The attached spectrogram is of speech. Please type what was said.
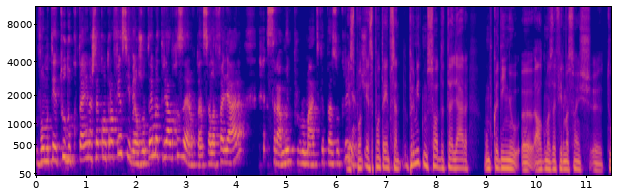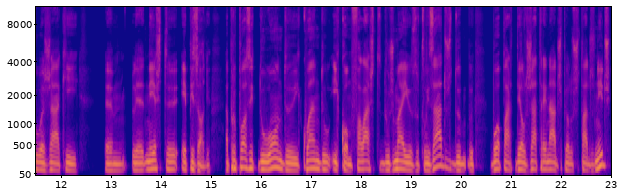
vão meter tudo o que têm nesta contraofensiva. Eles não têm material de reserva, portanto, se ela falhar, será muito problemática para os ucranianos. Esse ponto, esse ponto é interessante. Permite-me só detalhar um bocadinho uh, algumas afirmações uh, tuas já aqui um, neste episódio. A propósito do onde e quando e como, falaste dos meios utilizados, de boa parte deles já treinados pelos Estados Unidos,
